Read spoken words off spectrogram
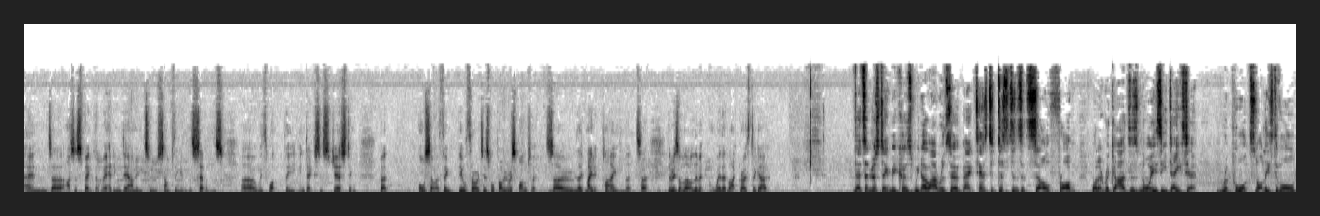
and uh, I suspect that we're heading down into something in the sevens uh, with what the index is suggesting. But also, I think the authorities will probably respond to it. Mm. So they've made it plain that uh, there is a lower limit on where they'd like growth to go. That's interesting because we know our Reserve Bank tends to distance itself from what it regards as noisy data reports, not least of all,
